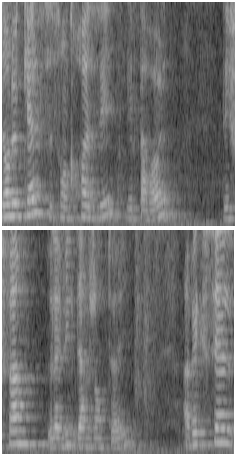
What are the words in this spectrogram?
dans lequel se sont croisées les paroles des femmes de la ville d'Argenteuil avec celles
